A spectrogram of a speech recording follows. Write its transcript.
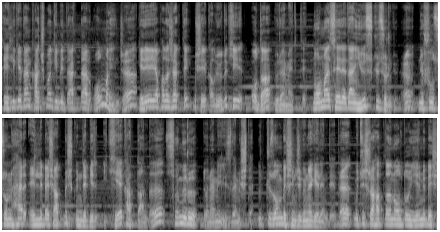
tehlikeden kaçma gibi dertler olmayınca geriye yapılacak tek bir şey kalıyordu ki o da üremekti. Normal seyreden 100 küsür günü nüfusun her 55-60 günde bir ikiye katlandığı sömürü dönemi izlemişti. 315. güne gelindiğinde müthiş rahatlığın olduğu 25.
